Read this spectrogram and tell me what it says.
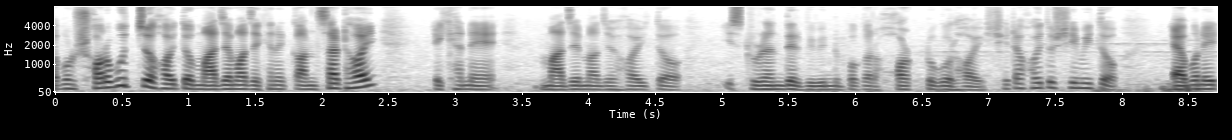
এবং সর্বোচ্চ হয়তো মাঝে মাঝে এখানে কনসার্ট হয়, এখানে মাঝে মাঝে হয়তো স্টুডেন্টদের বিভিন্ন প্রকার হট্টগোল হয়, সেটা হয়তো সীমিত। এবং এই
